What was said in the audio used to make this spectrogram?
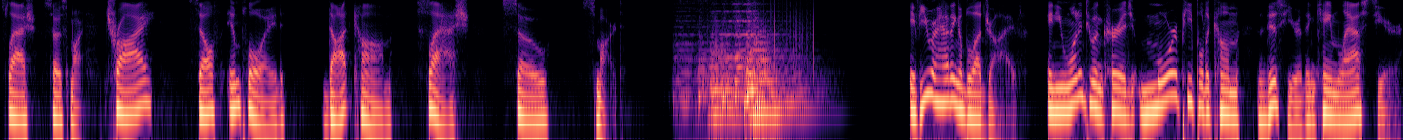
slash so smart. Try selfemployed.com slash so smart. If you were having a blood drive and you wanted to encourage more people to come this year than came last year,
